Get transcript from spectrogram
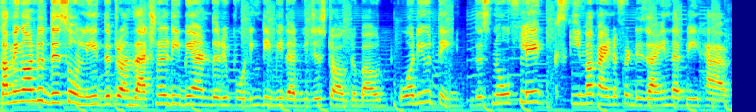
Coming on to this only, the transactional DB and the reporting DB that we just talked about, what do you think? The Snowflake schema kind of a design that we have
